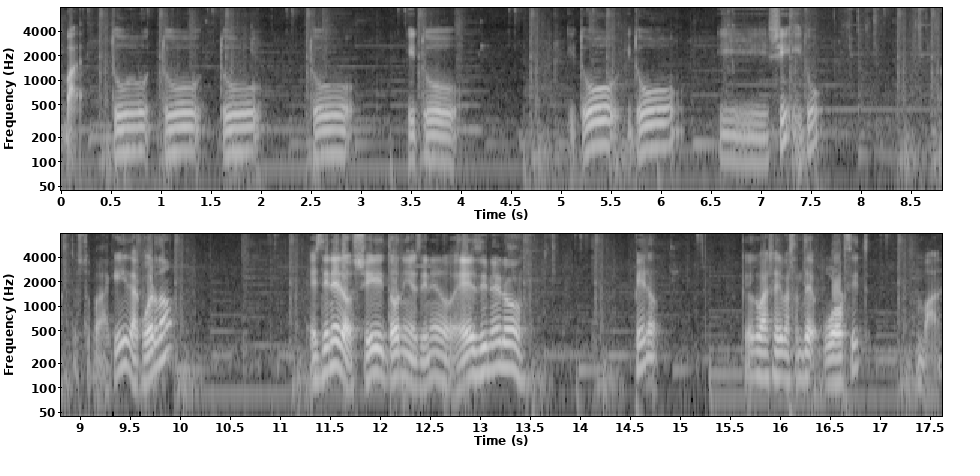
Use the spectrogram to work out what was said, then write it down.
Vale, tú, tú, tú, tú y tú y tú y tú y sí, y tú. Esto por aquí, ¿de acuerdo? ¿Es dinero? Sí, Tony, es dinero. Es dinero. Pero creo que va a ser bastante worth it. Vale.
